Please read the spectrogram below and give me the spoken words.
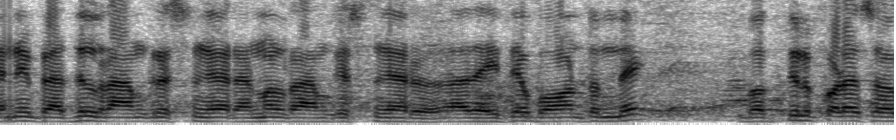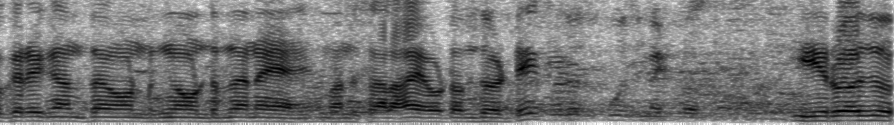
కానీ పెద్దలు రామకృష్ణ గారు అన్మల రామకృష్ణ గారు అది అయితే బాగుంటుంది. భక్తులకు కూడా సౌకర్యవంతంగా ఉంటుందనే మన సలహా ఇవ్వడంతో ఈరోజు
